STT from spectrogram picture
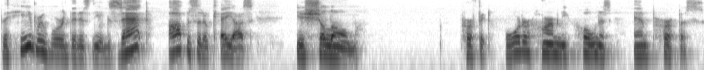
The Hebrew word that is the exact opposite of chaos is shalom perfect order, harmony, wholeness, and purpose.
